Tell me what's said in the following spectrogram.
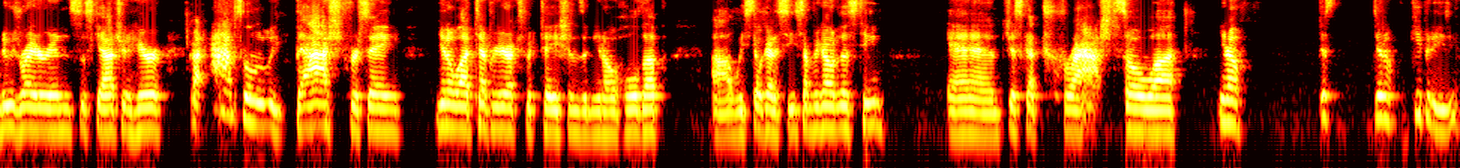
news writer in Saskatchewan here got absolutely bashed for saying, you know what, temper your expectations and, you know, hold up. Uh, we still got to see something out of this team and just got trashed. So, uh, you know, just you know, keep it easy.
